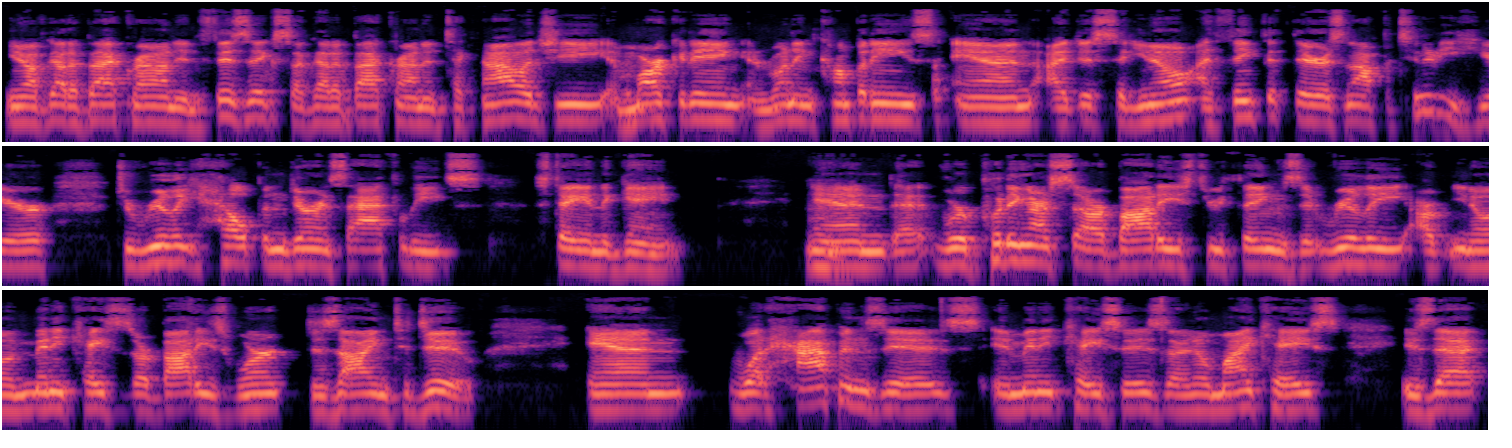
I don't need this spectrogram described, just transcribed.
you know, I've got a background in physics, I've got a background in technology and marketing and running companies. And I just said, you know, I think that there's an opportunity here to really help endurance athletes stay in the game. Mm. And that we're putting our, our bodies through things that really are, you know, in many cases, our bodies weren't designed to do. And what happens is, in many cases, I know my case, is that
